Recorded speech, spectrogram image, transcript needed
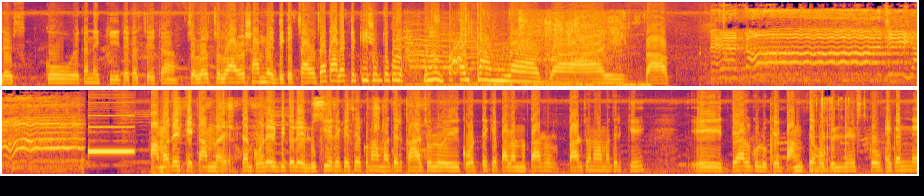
লেটস গো এখানে কি দেখাচ্ছে এটা? চলো চলো আরও সামনের দিকে চাও, যাক আর একটা কি শব্দ করল ও ভাই, কামলা, ভাই সাপ আমাদেরকে কামলায় একটা ঘরের ভিতরে লুকিয়ে রেখেছে, এখন আমাদের কাজ হলো এই ঘর থেকে পালানো। তার তার জন্য আমাদেরকে এই দেয়ালগুলোকে ভাঙতে হবে। লেটস এখানে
